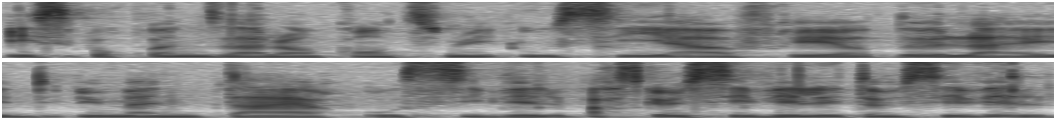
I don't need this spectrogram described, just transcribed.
Et c'est pourquoi nous allons continuer aussi à offrir de l'aide humanitaire aux civils, parce qu'un civil est un civil.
